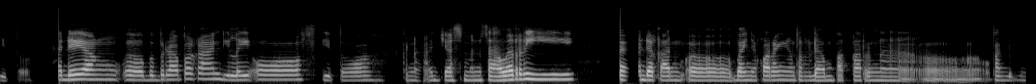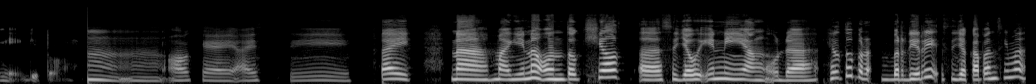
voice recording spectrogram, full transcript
gitu. Ada yang, eee, beberapa kan di-layoff gitu, kena adjustment salary. Ada kan, eee, banyak orang yang terdampak karena, eee, pandemi gitu. Mhm, oke, I see. Baik. Nah, Mbak Gina untuk Hilt, eee, sejauh ini yang udah Hilt tuh ber berdiri sejak kapan sih, Mbak?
